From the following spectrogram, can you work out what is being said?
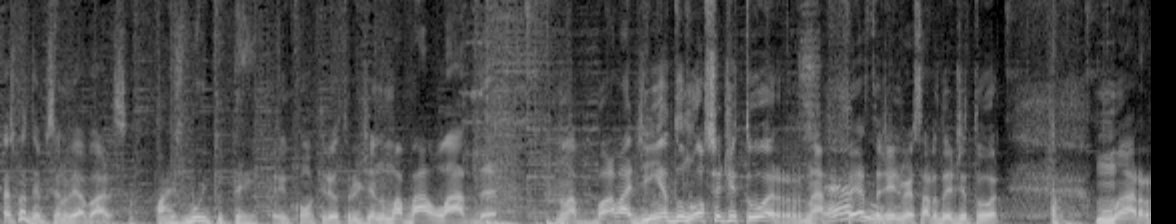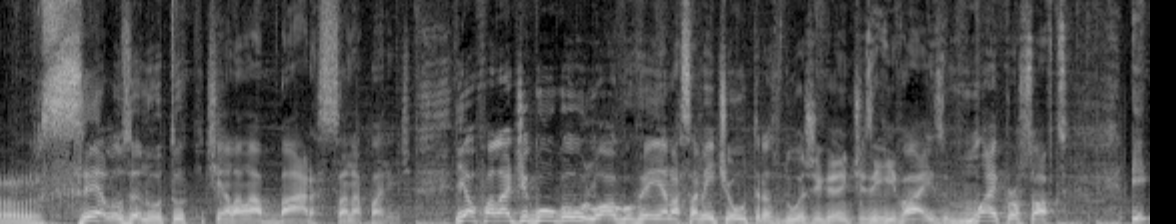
Faz quanto tempo você não vê a Barça? Faz muito tempo. Eu encontrei outro dia numa balada, numa baladinha do nosso editor, na Sério? festa de aniversário do editor, Marcelo Zanuto, que tinha lá uma Barça na parede. E ao falar de Google, logo vem à nossa mente outras duas gigantes e rivais, Microsoft e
